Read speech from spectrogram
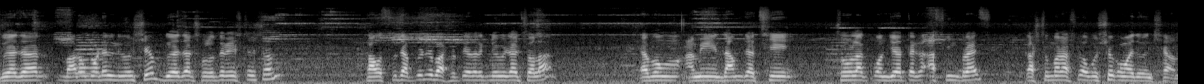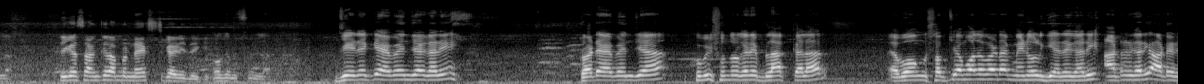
দুই হাজার বারো মডেল নিউ শেপ দুই হাজার ষোলোতে রেজিস্ট্রেশন কাগজপত্র আপডেটের বাষট্টি হাজার কিলোমিটার চলা। এবং আমি দাম যাচ্ছি ষোলো লাখ পঞ্চাশ হাজার টাকা আস্কিং প্রাইস কাস্টমার আসলে অবশ্যই কমাই দেবেন ইনশাআল্লাহ। ঠিক আছে আঙ্কেল আমরা নেক্সট গাড়ি দেখি। ওকে বিসমিল্লাহ যে এটা একটি অ্যাভেঞ্জার গাড়ি। টয়টা অ্যাভেঞ্জা খুবই সুন্দর গাড়ি ব্ল্যাক কালার এবং সবচেয়ে মজা একটা ম্যানুয়াল গিয়ারের গাড়ি আটের গাড়ি আটের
